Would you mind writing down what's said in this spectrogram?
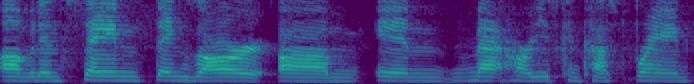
um, and insane things are um, in Matt Hardy's concussed brain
